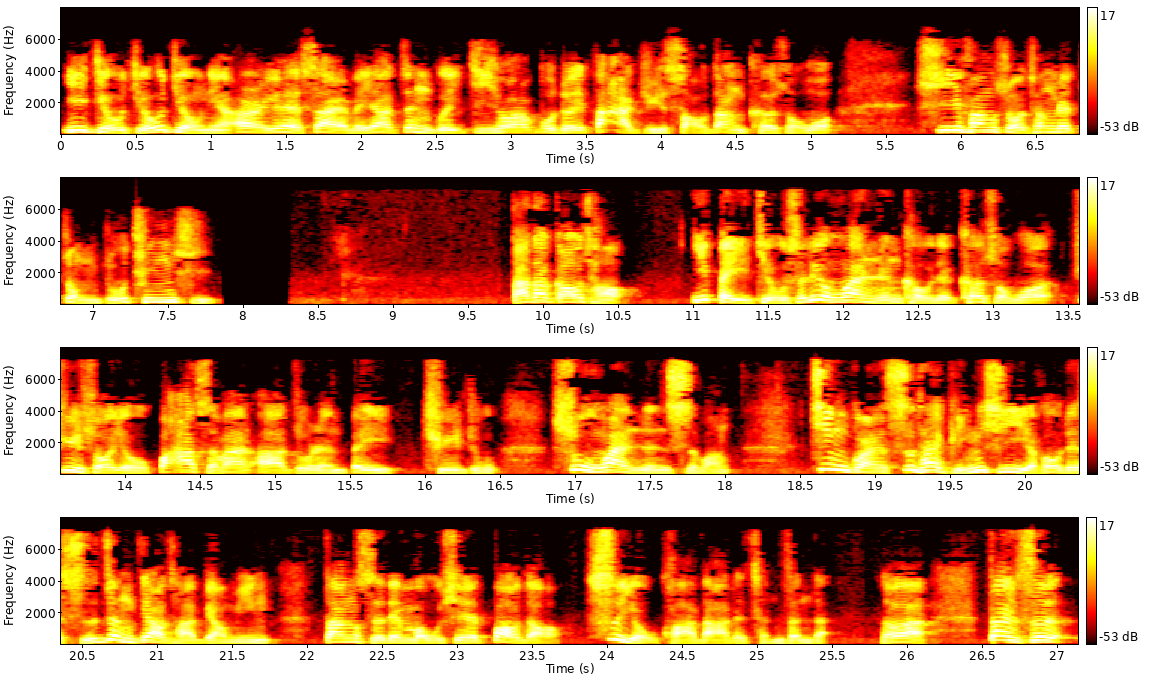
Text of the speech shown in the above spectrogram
一九九九年二月，塞尔维亚正规机械化部队大举扫荡科索沃，西方所称的种族清洗达到高潮。一百九十六万人口的科索沃，据说有八十万阿族人被驱逐，数万人死亡。尽管事态平息以后的实证调查表明，当时的某些报道是有夸大的成分的，是吧？但是，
